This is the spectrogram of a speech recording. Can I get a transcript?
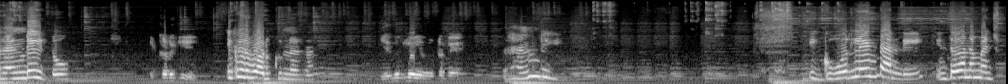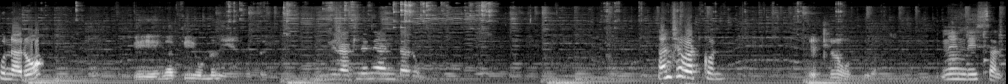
రండి ఇటు. ఇక్కడికి ఇక్కడ పడుకున్నారు? లేదు ఉంటనే రండి. ఈ గోర్లేంటండి? ఇంతగానే పెంచుకున్నారు? మీరు అట్లనే అంటారు. మంచిగా పట్టుకోండి. ఎట్లా నేను తీస్తాను.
